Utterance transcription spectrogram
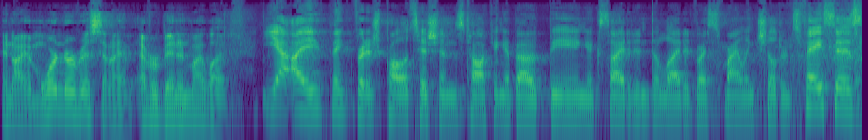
and I am more nervous than I have ever been in my life. Yeah, I think British politicians talking about being excited and delighted by smiling children's faces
